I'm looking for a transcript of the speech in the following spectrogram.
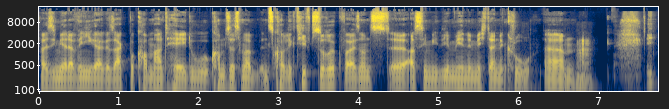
weil sie mehr oder weniger gesagt bekommen hat, hey, du kommst jetzt mal ins Kollektiv zurück, weil sonst äh, assimilieren wir nämlich deine Crew. Ähm, hm. Ich,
